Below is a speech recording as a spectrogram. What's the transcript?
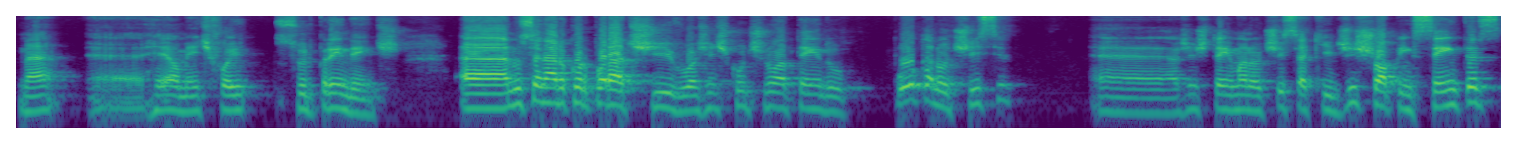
né? É, realmente foi surpreendente. É, no cenário corporativo, a gente continua tendo pouca notícia. É, a gente tem uma notícia aqui de shopping centers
